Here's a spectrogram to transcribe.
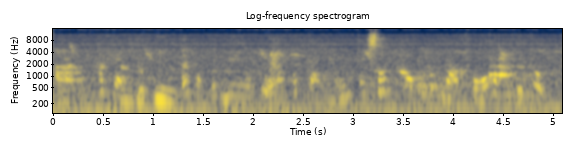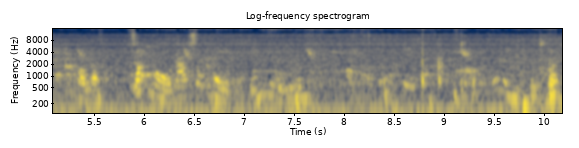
à, khách hàng được nhìn tất cả cái view của tất cả những cái shop house cũng như là phố hoặc biệt thự. Gọi là sắc màu đa sắc màu của bốn mùa luôn. À, rất là nhiều cây xanh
